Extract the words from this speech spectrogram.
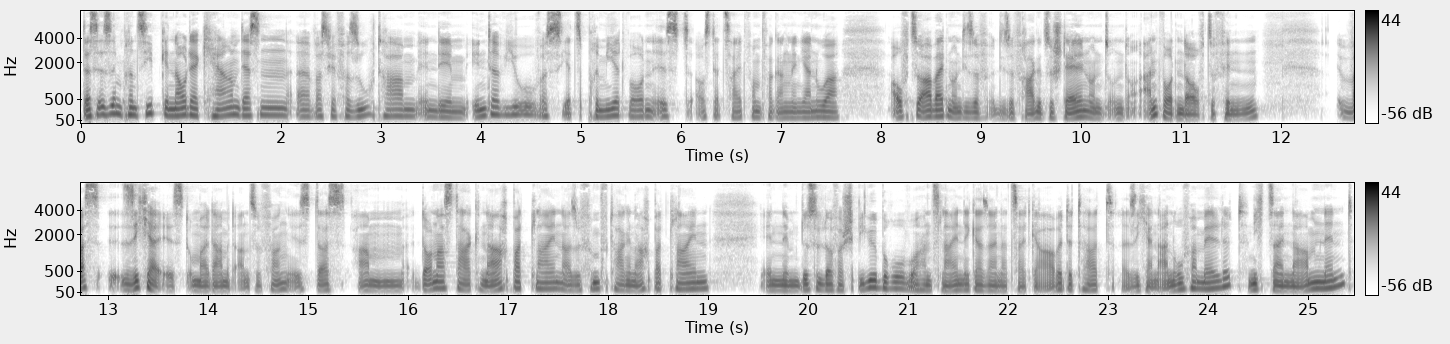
Das ist im Prinzip genau der Kern dessen, äh, was wir versucht haben in dem Interview, was jetzt prämiert worden ist, aus der Zeit vom vergangenen Januar aufzuarbeiten und diese, diese Frage zu stellen und, und Antworten darauf zu finden. Was sicher ist, um mal damit anzufangen, ist, dass am Donnerstag nach Bad Klein, also fünf Tage nach Bad Klein, in dem Düsseldorfer Spiegelbüro, wo Hans Leindecker seinerzeit gearbeitet hat, sich ein Anrufer meldet, nicht seinen Namen nennt,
